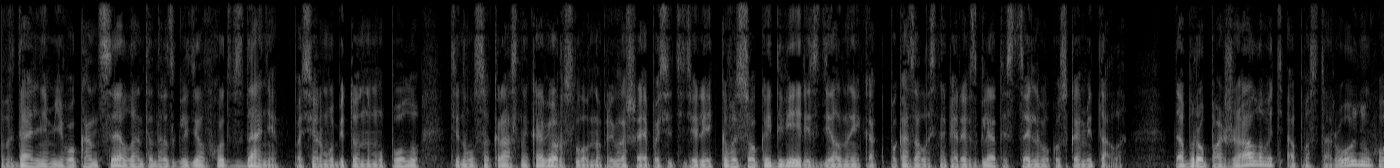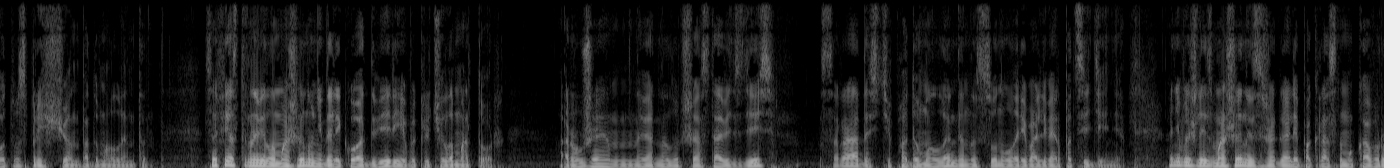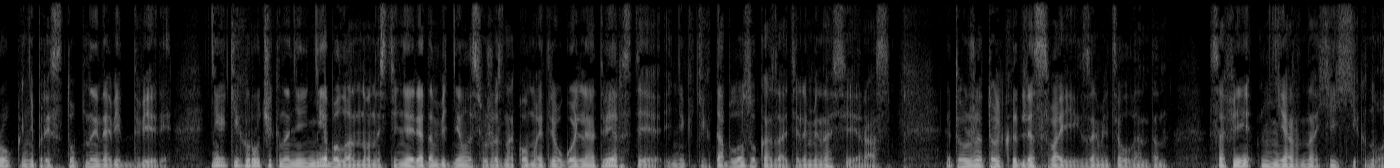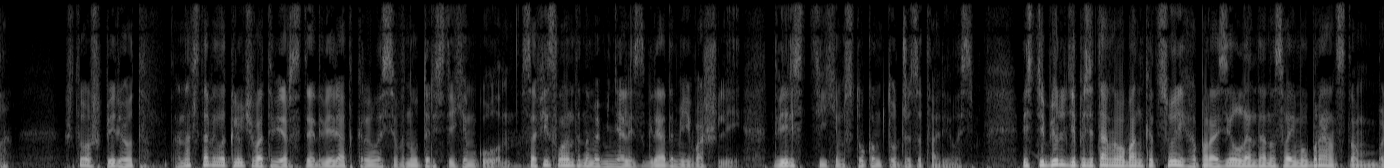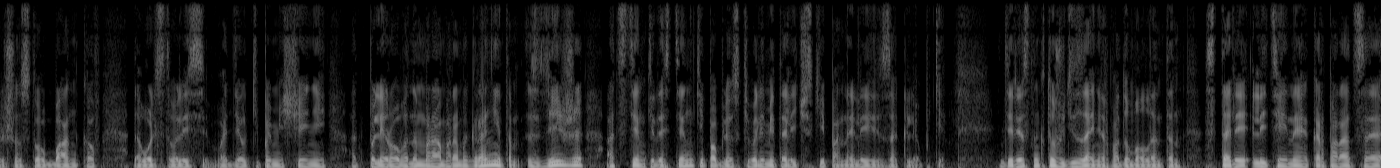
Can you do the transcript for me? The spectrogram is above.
В дальнем его конце Лэнтон разглядел вход в здание. По серому бетонному полу тянулся красный ковер, словно приглашая посетителей к высокой двери, сделанной, как показалось на первый взгляд, из цельного куска металла. «Добро пожаловать, а посторонним вход воспрещен», — подумал Лэнтон. София остановила машину недалеко от двери и выключила мотор. «Оружие, наверное, лучше оставить здесь?» «С радостью», — подумал Лэндон и сунул револьвер под сиденье. Они вышли из машины и зашагали по красному ковру к неприступной на вид двери. Никаких ручек на ней не было, но на стене рядом виднелось уже знакомое треугольное отверстие и никаких табло с указателями на сей раз. «Это уже только для своих», — заметил Лэндон. София нервно хихикнула. «Что ж, вперед!» Она вставила ключ в отверстие, дверь открылась внутрь с тихим гулом. Софи с Лэнтоном обменялись взглядами и вошли. Дверь с тихим стуком тут же затворилась. Вестибюль депозитарного банка Цюриха поразил Лэнтона своим убранством. Большинство банков довольствовались в отделке помещений отполированным мрамором и гранитом. Здесь же от стенки до стенки поблескивали металлические панели и заклепки. «Интересно, кто же дизайнер?» — подумал Лэнтон. «Стали литейная корпорация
